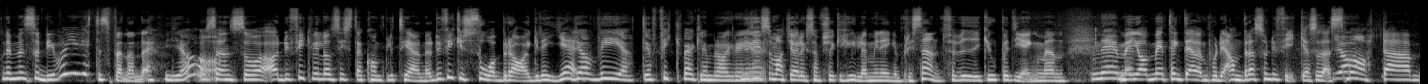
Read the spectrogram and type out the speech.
Nej men så det var ju jättespännande. Ja. Och sen så, ja du fick väl de sista kompletterande, du fick ju så bra grejer. Jag vet, jag fick verkligen bra grejer. Det är som att jag liksom försöker hylla min egen present för vi gick ihop ett gäng men, Nej, men... men- jag men tänkte även på det andra som du fick. Alltså såhär, Ja. smarta...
